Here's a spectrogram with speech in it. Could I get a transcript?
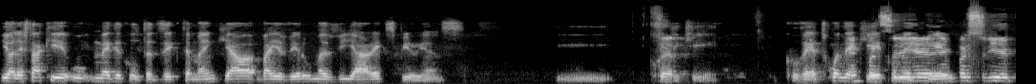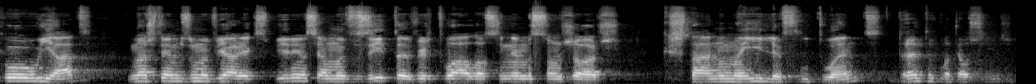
E olha, está aqui o Mega Cult a dizer que também que há, vai haver uma VR Experience. E Correto. Aqui. Correto. Quando é em que é? Parceria, é que é? Em parceria com o IAD, nós temos uma VR Experience, é uma visita virtual ao Cinema São Jorge, que está numa ilha flutuante. Durante o Motel X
